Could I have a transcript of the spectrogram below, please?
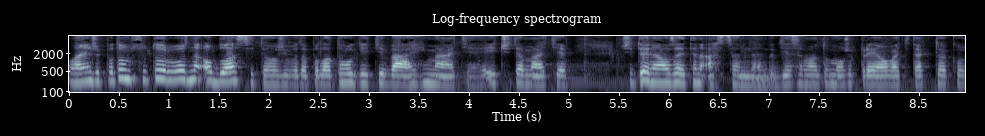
Lenže potom sú to rôzne oblasti toho života, podľa toho, kde tie váhy máte. Hej, či tam máte, či to je naozaj ten ascendent, kde sa vám to môže prejavovať takto ako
